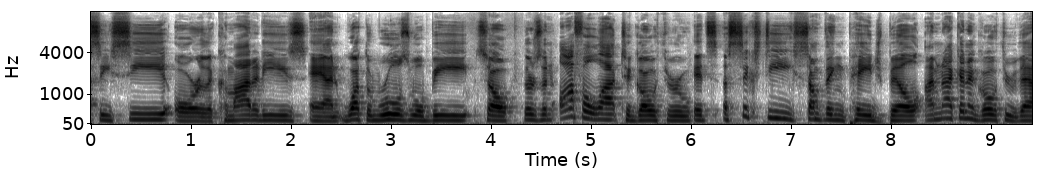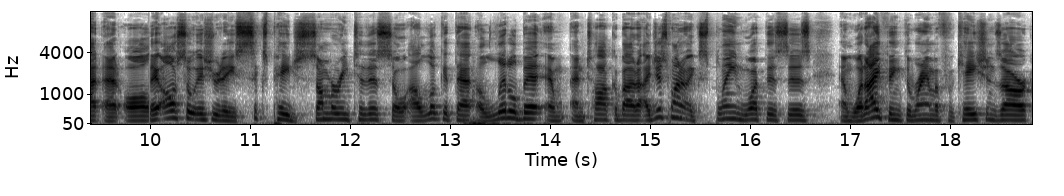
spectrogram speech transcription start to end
SEC or the commodities, and what the rules will be. So, there's an awful lot to go through. It's a 60 something page bill. I'm not going to go through that at all. They also issued a six page summary to this, so I'll look at that a little bit and, and talk about it. I just want to explain what this is and what I think the ramifications are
